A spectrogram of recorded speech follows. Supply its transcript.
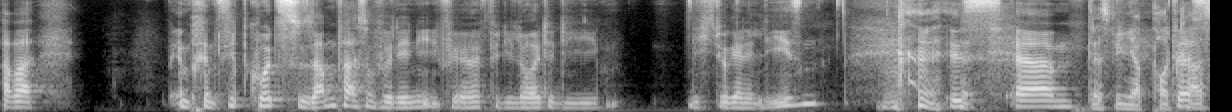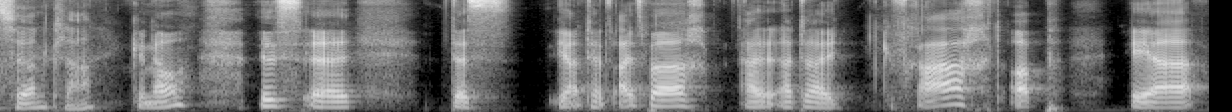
Aber im Prinzip kurz Zusammenfassung für, den, für, für die Leute, die nicht so gerne lesen, ist, ähm, Deswegen ja Podcasts Das- hören, klar. genau, ist, äh, dass, ja, Terz Alsbach hat, hat halt gefragt, ob er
